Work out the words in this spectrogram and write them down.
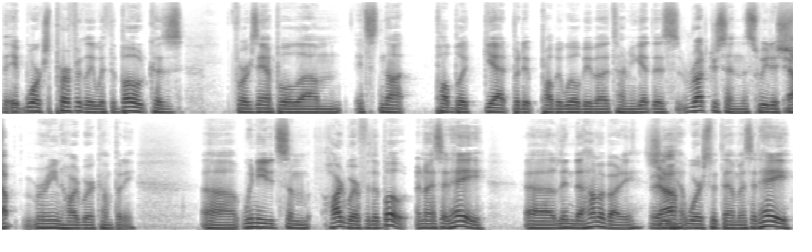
It works perfectly with the boat because, for example, um, it's not public yet, but it probably will be by the time you get this. Rutgerson, the Swedish Yep. marine hardware company, uh, we needed some hardware for the boat, and I said, "Hey, uh, Linda Hammarberg, she Yeah. works with them." I said, "Hey,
